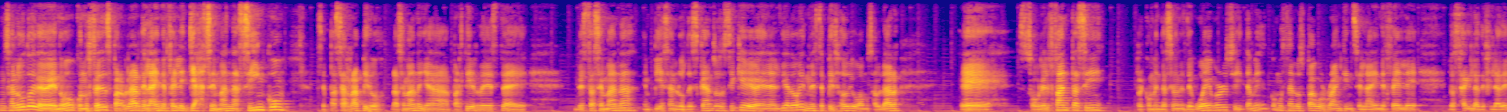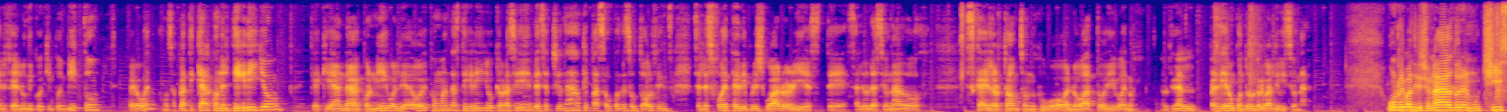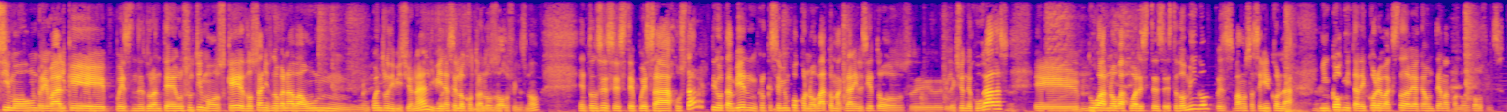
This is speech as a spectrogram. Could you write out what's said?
Un saludo y de con ustedes para hablar de la NFL ya semana 5. Se pasa rápido la semana ya a partir de este de esta semana empiezan los descansos, así que en el día de hoy en este episodio vamos a hablar eh, sobre el fantasy, recomendaciones de waivers y también cómo están los power rankings en la NFL, los Águilas de Filadelfia, el único equipo invicto. Pero bueno, vamos a platicar con el Tigrillo, que aquí anda conmigo el día de hoy. ¿Cómo andas, Tigrillo? ¿Qué ahora sí? Decepcionado. ¿Qué pasó con esos Dolphins? Se les fue Teddy Bridgewater y este salió lesionado. Skylar Thompson jugó el novato y bueno, al final perdieron contra un rival divisional. Un rival divisional, duran muchísimo, un rival que pues durante los últimos, ¿qué? Dos años no ganaba un encuentro divisional y viene a hacerlo contra los Dolphins, ¿no? Entonces, este, pues a ajustar. Digo, también creo que se vio un poco novato McDaniel en ciertas eh, elección de jugadas. Eh, Tua no va a jugar este, este domingo. Pues vamos a seguir con la incógnita de corebacks. Todavía queda un tema con los Dolphins.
